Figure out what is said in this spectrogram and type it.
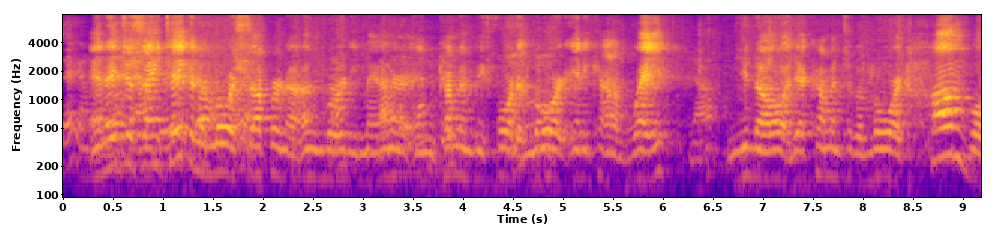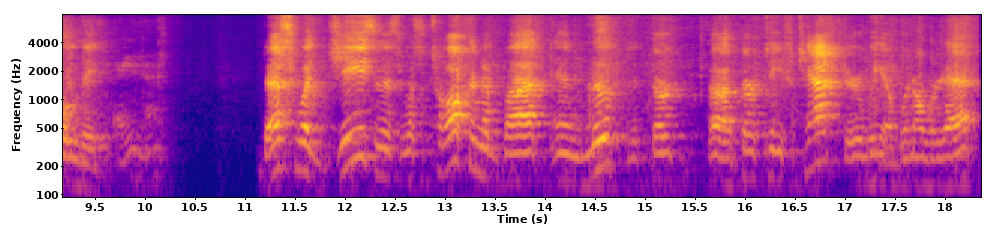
they And they just ain't taking the Lord's Yeah. Supper in an unworthy manner and coming before the Lord any kind of way. No, You know, and they're coming to the Lord humbly. That's what Jesus was talking about in Luke, the thir- uh, 13th chapter. We have went over that.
